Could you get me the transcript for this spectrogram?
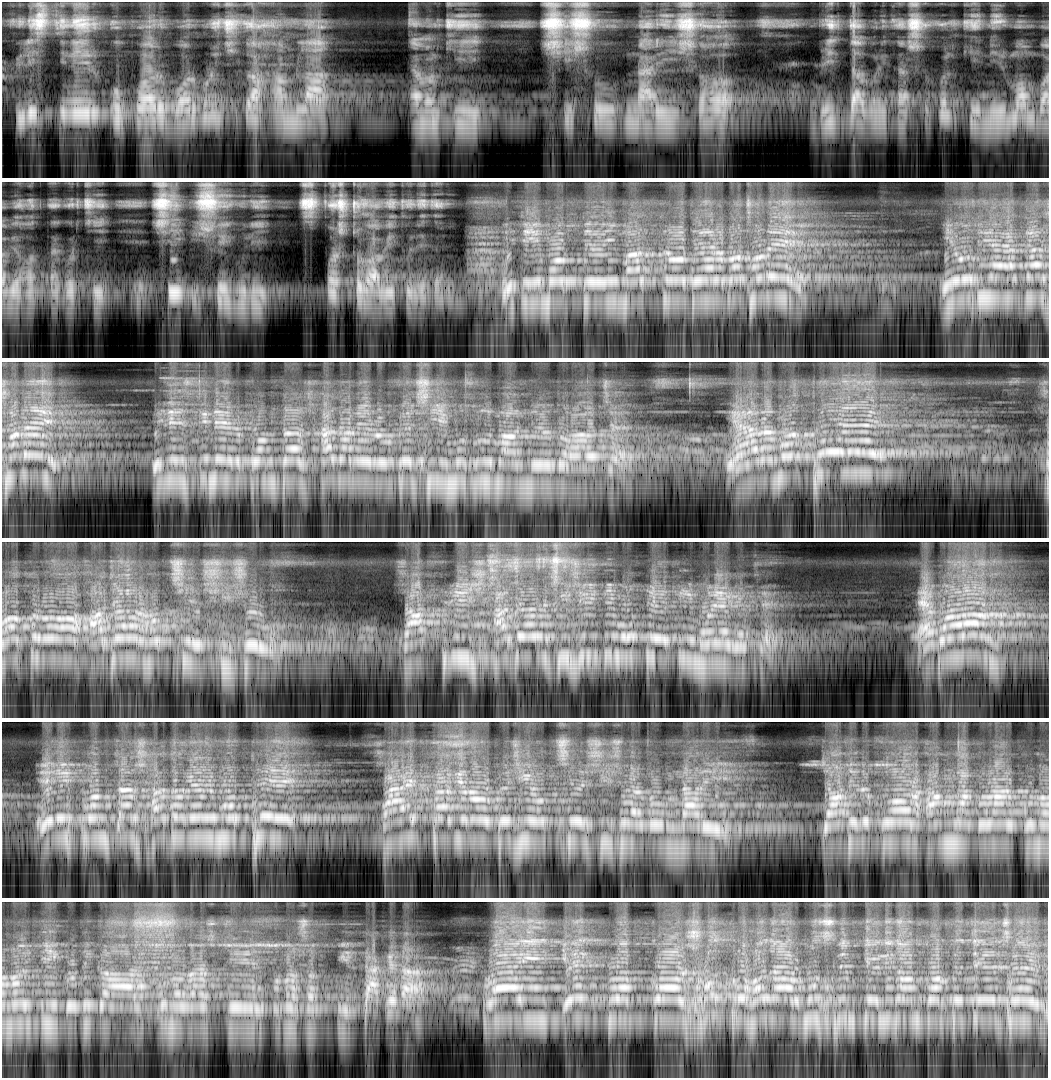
ফিলিস্তিনের উপর বর্বরচিত হামলা এমনকি শিশু, নারী সহ বৃদ্ধা, বনিতা সকলকে নির্মমভাবে হত্যা করছে, সেই বিষয়গুলি স্পষ্টভাবে তুলে ধরেন। ইতিমধ্যেই মাত্র দেড় বছরে ইহুদি আগ্রাসনে ফিলিস্তিনের পঞ্চাশ হাজারেরও বেশি মুসলমান নিহত হয়েছে। এর মধ্যে সতেরো হাজার হচ্ছে শিশু সাত্রিশ হাজার শিশু ইতিমধ্যে এতিম হয়ে গেছে। এবং এই পঞ্চাশ হাজারের মধ্যে ষাট ভাগেরও বেশি হচ্ছে শিশু এবং নারী। যাদের উপর হামলা করার কোনো নৈতিক অধিকার কোনো রাষ্ট্রের কোনো শক্তির থাকে না। প্রায় এক লক্ষ সতেরো হাজার মুসলিমকে নিধন করতে চেয়েছেন।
